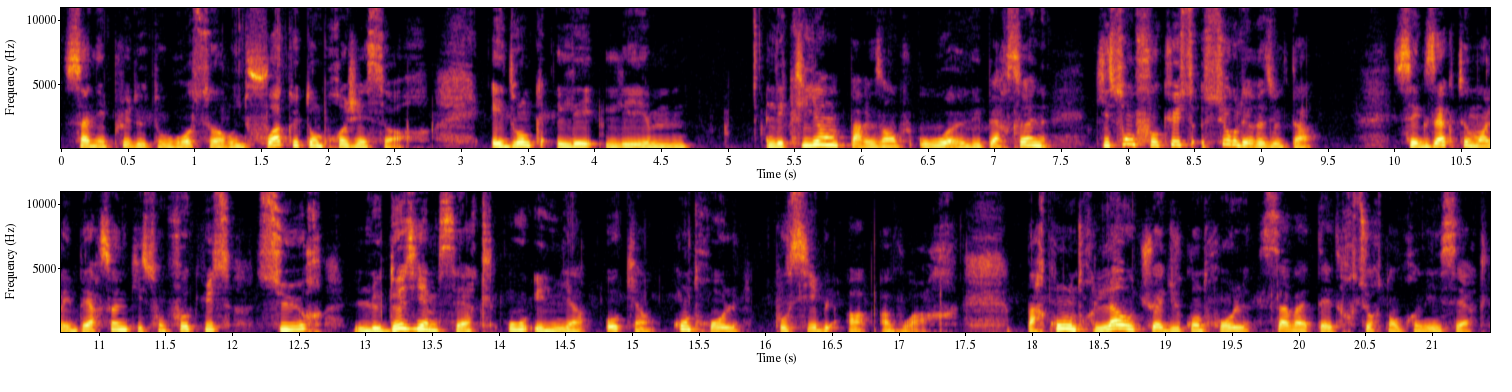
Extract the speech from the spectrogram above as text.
ça n'est plus de ton ressort une fois que ton projet sort. Et donc, les, les, les clients, par exemple, ou euh, les personnes qui sont focus sur les résultats, c'est exactement les personnes qui sont focus sur le deuxième cercle où il n'y a aucun contrôle possible à avoir. Par contre, là où tu as du contrôle, ça va être sur ton premier cercle.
